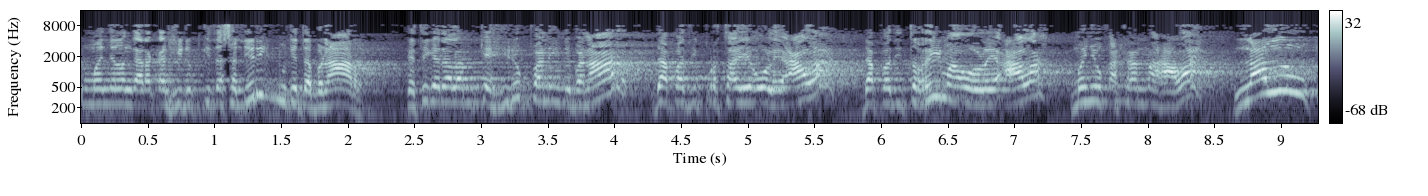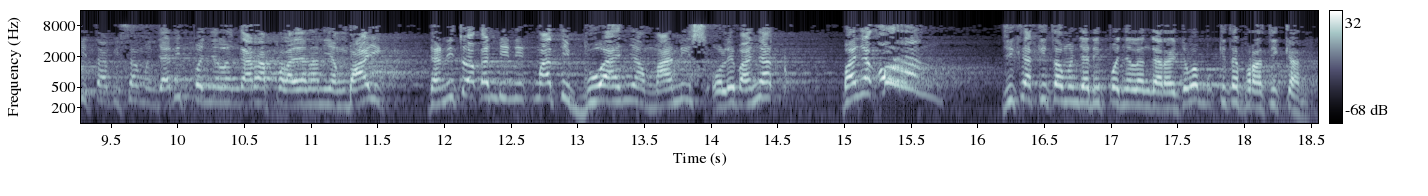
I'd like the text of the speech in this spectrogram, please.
menyelenggarakan hidup kita sendiri pun kita benar. Ketika dalam kehidupan ini benar, dapat dipercaya oleh Allah, dapat diterima oleh Allah, menyukakan Allah, lalu kita bisa menjadi penyelenggara pelayanan yang baik. Dan itu akan dinikmati buahnya manis oleh banyak banyak orang. Jika kita menjadi penyelenggara, coba kita perhatikan.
